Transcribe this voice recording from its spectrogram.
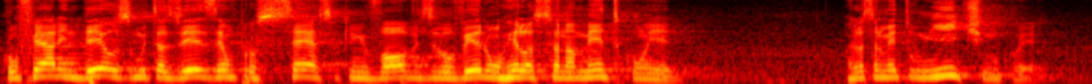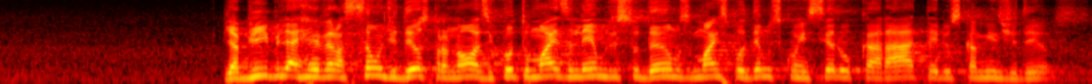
Confiar em Deus muitas vezes é um processo que envolve desenvolver um relacionamento com Ele, relacionamento íntimo com Ele. E a Bíblia é a revelação de Deus para nós, e quanto mais lemos e estudamos, mais podemos conhecer o caráter e os caminhos de Deus.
